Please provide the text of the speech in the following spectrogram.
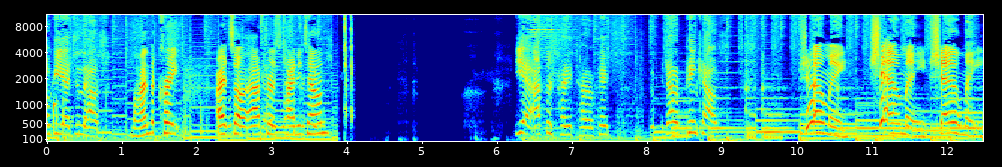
Okay, yeah, it's in the house. behind the crate. Alright, so after it's Tiny Town. Yeah, after Tiny Town. Okay. It's at a pink house. Show me. Show me. Show me.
